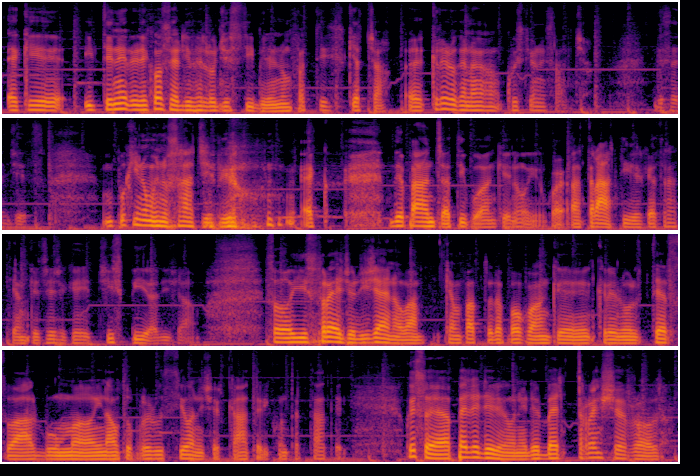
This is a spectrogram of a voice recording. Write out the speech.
è che il tenere le cose a livello gestibile, non fatti schiacciare, eh, credo che è una questione saggia, di saggezza. Un pochino meno saggi più, ecco, de pancia, tipo anche noi, a tratti, perché a tratti anche c'è che ci ispira, diciamo. Sono gli Sfregio di Genova, che hanno fatto da poco anche, credo, il terzo album in autoproduzione, cercateli, contattateli. Questo è A Pelle di Leone, del bel Trash and Roll.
